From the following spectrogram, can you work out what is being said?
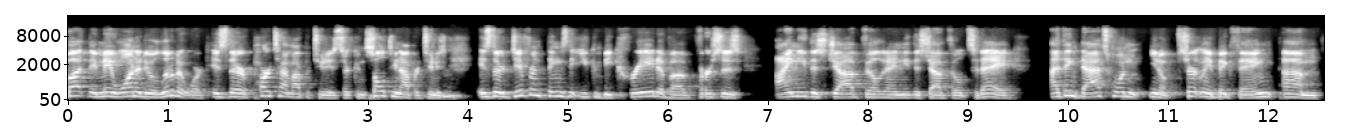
but they may want to do a little bit work. Is there part-time opportunities? Is there consulting opportunities? Mm-hmm. Is there different things that you can be creative of versus I need this job filled and I need this job filled today? I think that's one, you know, certainly a big thing. Um,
